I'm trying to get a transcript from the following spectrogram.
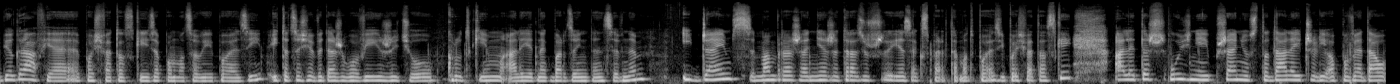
biografię Poświatowskiej za pomocą jej poezji i to, co się wydarzyło w jej życiu, krótkim, ale jednak bardzo intensywnym. I James, mam wrażenie, że teraz już jest ekspertem od poezji poświatowskiej, ale też później przeniósł to dalej, czyli opowiadał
